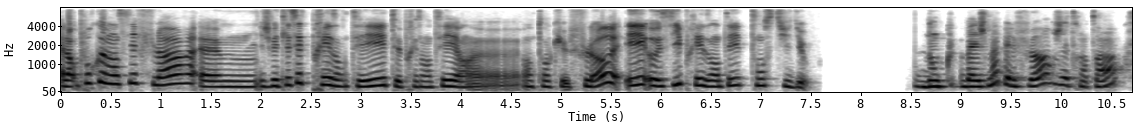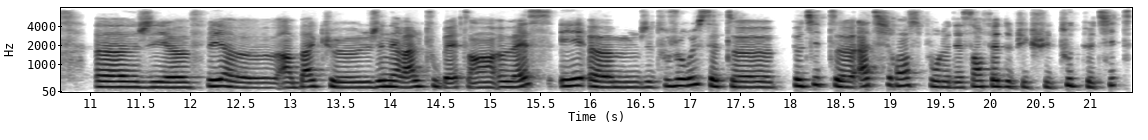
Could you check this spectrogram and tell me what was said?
Alors pour commencer, Flore, euh, je vais te laisser te présenter, te présenter euh, en tant que Flore et aussi présenter ton studio. Donc bah, je m'appelle Flore, j'ai 30 ans. Euh, j'ai fait un bac général tout bête, hein, ES, et j'ai toujours eu cette petite attirance pour le dessin en fait depuis que je suis toute petite.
